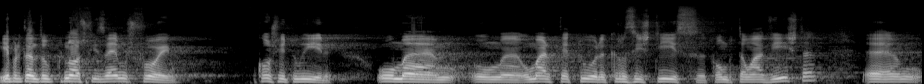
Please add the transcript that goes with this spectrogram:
E portanto o que nós fizemos foi constituir uma, uma, uma arquitetura que resistisse com botão à vista, um, ehm,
